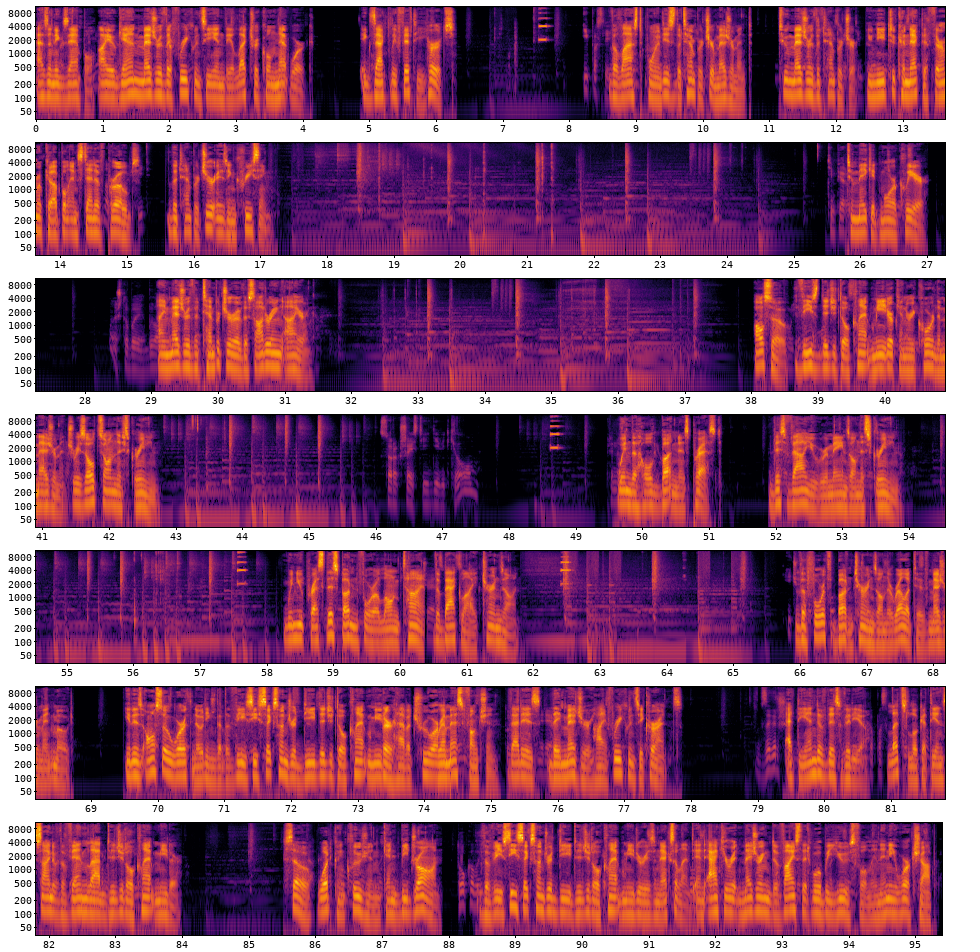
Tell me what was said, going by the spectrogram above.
As an example I again measure the frequency in the electrical network. Exactly 50 Hz. The last point is the temperature measurement. To measure the temperature, you need to connect a thermocouple instead of probes. The temperature is increasing. To make it more clear, I measure the temperature of the soldering iron. Also, these digital clamp meter can record the measurement results on the screen. When the hold button is pressed, this value remains on the screen. When you press this button for a long time, the backlight turns on. The fourth button turns on the relative measurement mode. It is also worth noting that the VC600D digital clamp meter have a true RMS function, that is, they measure high-frequency currents. At the end of this video, let's look at the inside of the VenLab digital clamp meter. So, what conclusion can be drawn? The VC600D digital clamp meter is an excellent and accurate measuring device that will be useful in any workshop.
